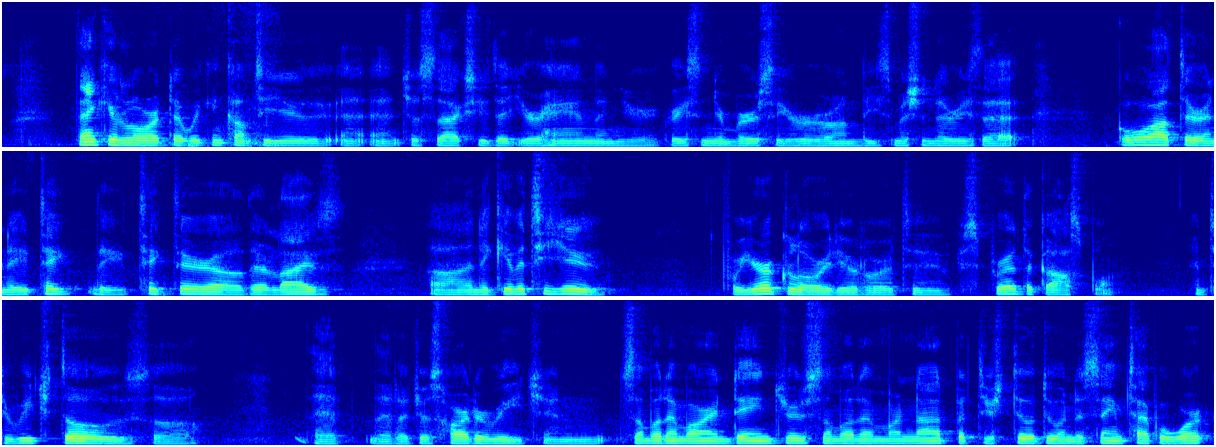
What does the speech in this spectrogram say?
Thank you, Lord, that we can come to you and, and just ask you that your hand and your grace and your mercy are on these missionaries that go out there and they take they take their uh, their lives uh, and they give it to you for your glory, dear Lord, to spread the gospel and to reach those uh, that that are just hard to reach. And some of them are in danger, some of them are not, but they're still doing the same type of work.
